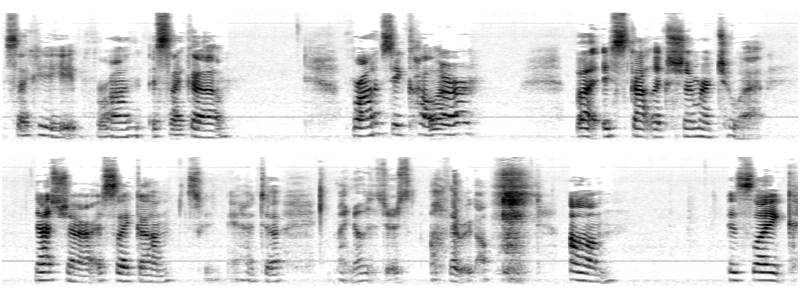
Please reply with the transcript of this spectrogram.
It's like a bronze, it's like a bronzy color, but it's got like shimmer to it. Not shimmer, it's like, um, excuse me, I had to, my nose is just, oh, there we go. Um, it's like,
